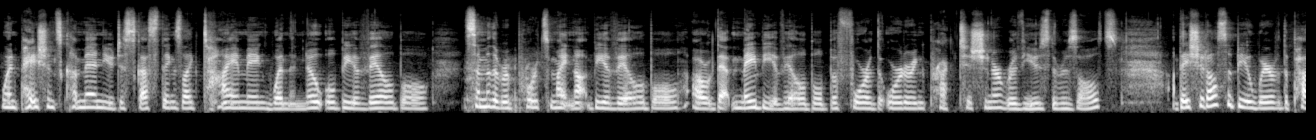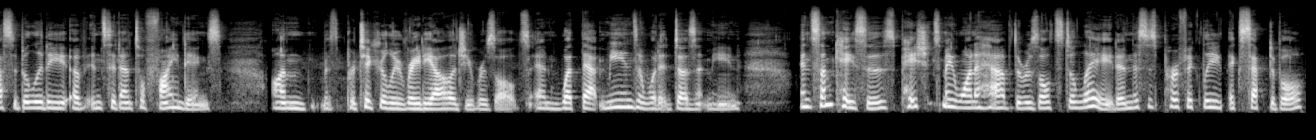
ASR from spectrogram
when patients come in, you discuss things like timing, when the note will be available. Some of the reports might not be available, or that may be available before the ordering practitioner reviews the results. They should also be aware of the possibility of incidental findings on particularly radiology results and what that means and what it doesn't mean. In some cases, patients may want to have the results delayed, and this is perfectly acceptable.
